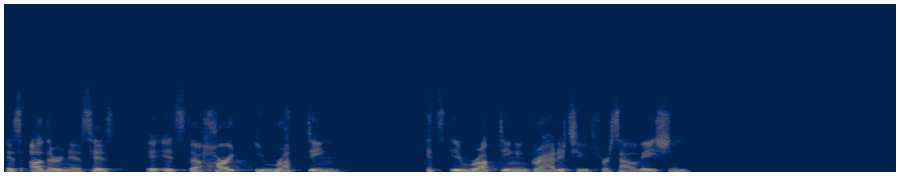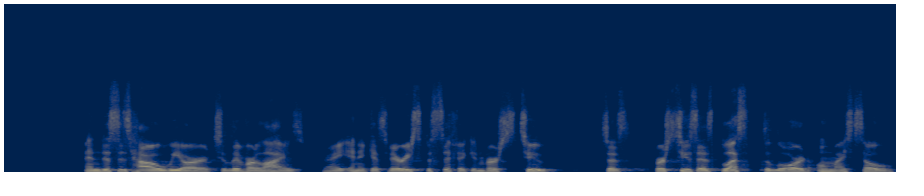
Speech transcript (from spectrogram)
his otherness, his it's the heart erupting. It's erupting in gratitude for salvation. And this is how we are to live our lives, right? And it gets very specific in verse 2. It says, verse 2 says, Bless the Lord, O my soul,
